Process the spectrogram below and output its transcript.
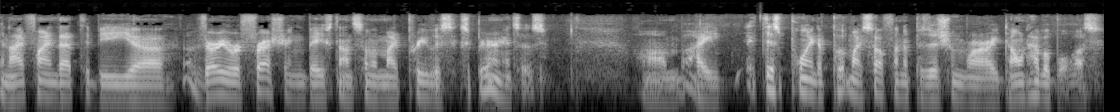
And I find that to be uh, very refreshing based on some of my previous experiences. Um, I, at this point, have put myself in a position where I don't have a boss.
